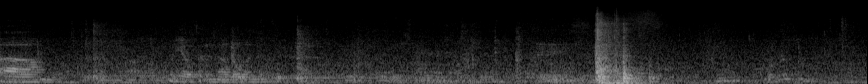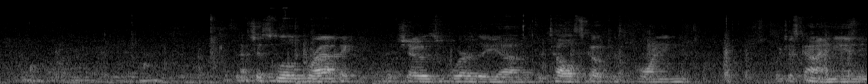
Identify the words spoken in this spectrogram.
Um, Let me open another one. That's just a little graphic that shows where the, uh, the telescope is pointing, which is kind of handy.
